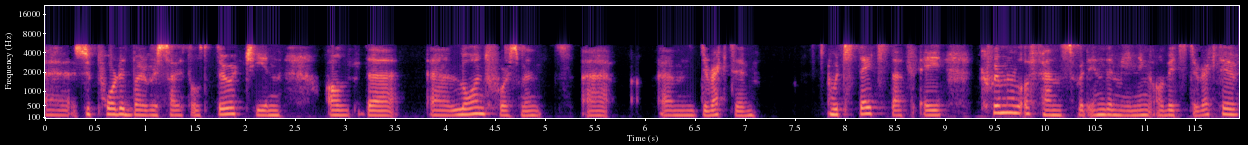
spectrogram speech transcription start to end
uh, supported by recital 13 of the uh, law enforcement uh, um, directive, which states that a criminal offense within the meaning of its directive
